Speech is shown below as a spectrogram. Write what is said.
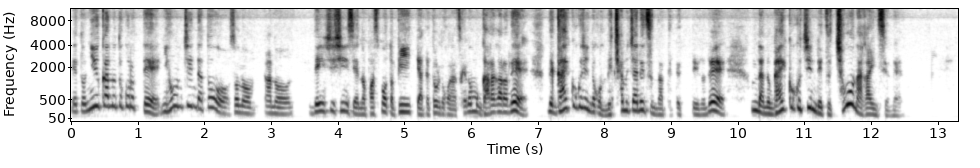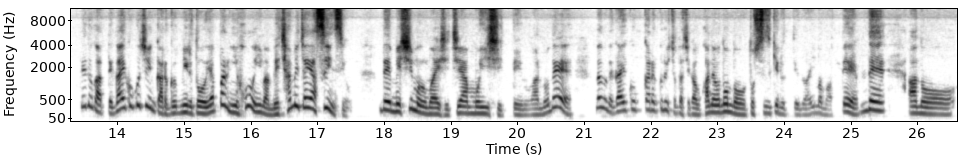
えっ、ー、と、入管のところって、日本人だと、その、あの、電子申請のパスポートピーってやって取るところなんですけども、ガラガラで、で、外国人のところめちゃめちゃ列になっててっていうので、んで、あの、外国人列超長いんですよね。っていうのがあって、外国人から見ると、やっぱり日本今めちゃめちゃ安いんですよ。で、飯もうまいし、治安もいいしっていうのがあるので、なので外国から来る人たちがお金をどんどん落とし続けるっていうのは今もあって、で、あの、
